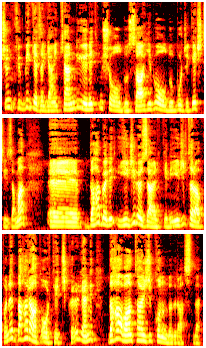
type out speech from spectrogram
Çünkü bir gezegen kendi yönetmiş olduğu, sahibi olduğu burca geçtiği zaman e, daha böyle iyicil özelliklerini, iyicil taraflarını daha rahat ortaya çıkarır. Yani daha avantajlı konumdadır aslında.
